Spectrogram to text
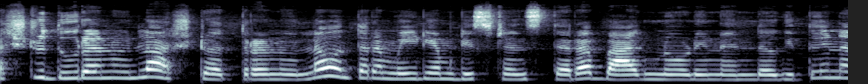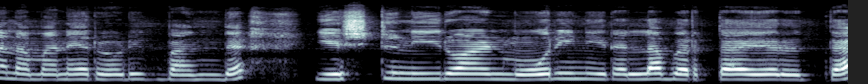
ಅಷ್ಟು ದೂರನೂ ಇಲ್ಲ, ಅಷ್ಟು ಹತ್ರನೂ ಇಲ್ಲ. ಒಂಥರ ಮೀಡಿಯಮ್ ಡಿಸ್ಟೆನ್ಸ್ ಥರ ಬ್ಯಾಗ್ ನೋಡಿ ನಂದೋಗಿತ್ತು. ಇನ್ನು ನಮ್ಮ ಮನೆ ರೋಡಿಗೆ ಬಂದೆ. ಎಷ್ಟು ನೀರು ಆ್ಯಂಡ್ ಮೋರಿ ನೀರೆಲ್ಲ ಬರ್ತಾ ಇರುತ್ತೆ.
